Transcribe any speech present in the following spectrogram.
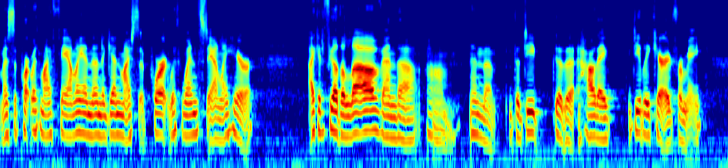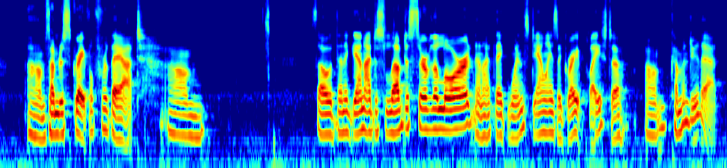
my support with my family, and then again my support with Winstanley here. I could feel the love and the um, and the the deep the, how they deeply cared for me. Um, so I'm just grateful for that. Um, so then again, I just love to serve the Lord, and I think Winstanley is a great place to um, come and do that.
